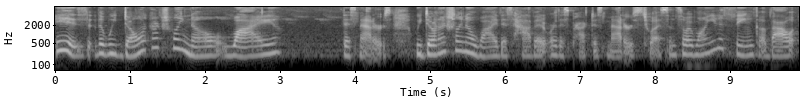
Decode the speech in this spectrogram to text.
is that we don't actually know why this matters. We don't actually know why this habit or this practice matters to us. And so I want you to think about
